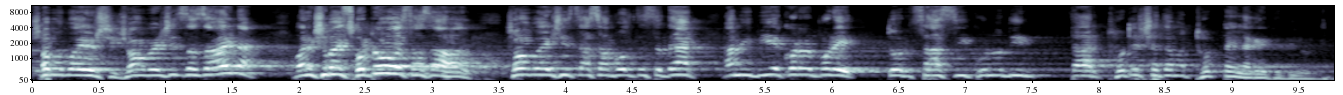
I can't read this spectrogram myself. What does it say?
সমবয়সী। সমবয়সী চাচা হয় না? অনেক সময় ছোটও চাচা হয়। সমবয়সী চাচা বলতেছে, দেখ, আমি বিয়ে করার পরে তোর চাচি কোনোদিন তার ঠোঁটের সাথে আমার ঠোঁটটাই লাগাইতে দিল না।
